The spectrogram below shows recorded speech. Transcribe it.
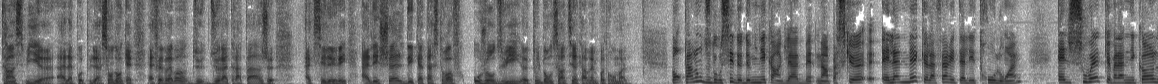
transmis euh, à la population. Donc, elle, fait vraiment du, du rattrapage accéléré. À l'échelle des catastrophes, aujourd'hui, euh, tout le monde s'en tire quand même pas trop mal. Bon, parlons du dossier de Dominique Anglade maintenant, parce que euh, elle admet que l'affaire est allée trop loin. Elle souhaite que Mme Nichols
